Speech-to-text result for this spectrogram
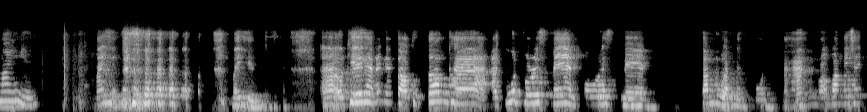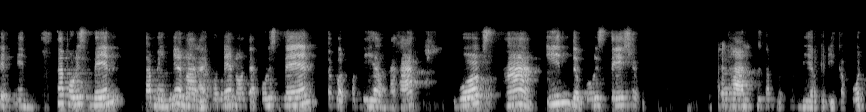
ไม่เห็น ไม่เห็น ไม่เห็น อ่าโอเคค่ะนักเรียนตอบถูกต้องค่ะ a good policeman policeman ตำรวจหนึ่งคนนะคะ เพราะว่าไม่ใช่เป็น men ถ้า policeman ถ้า men เนี่ยมาหลายคนแน่นอนแต่ policeman ตำรวจคนเดียวนะคะ works hard in the police station ประธานคือตำรวจคนเดียวเป็นเอกพจน์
